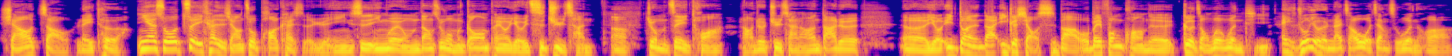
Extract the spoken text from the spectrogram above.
想要找雷特啊？应该说最一开始想要做 Podcast 的原因，是因为我们当初我们高中朋友有一次聚餐，嗯，就我们这一团，然后就聚餐，然后大家就呃有一段大概一个小时吧，我被疯狂的各种问问题。哎，如果有人来找我这样子问的话。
